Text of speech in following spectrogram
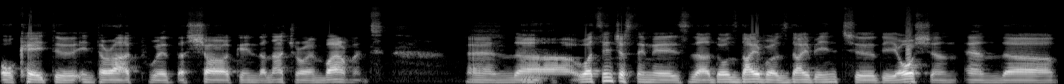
okay to interact with the shark in the natural environment? And uh, mm. what's interesting is that those divers dive into the ocean and the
